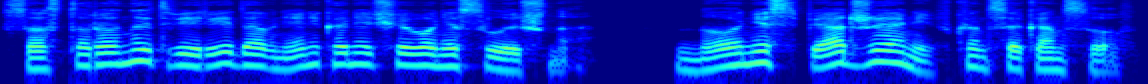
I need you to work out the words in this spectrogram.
Со стороны Твери давненько ничего не слышно. Но не спят же они, в конце концов.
